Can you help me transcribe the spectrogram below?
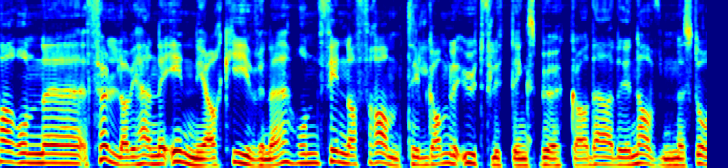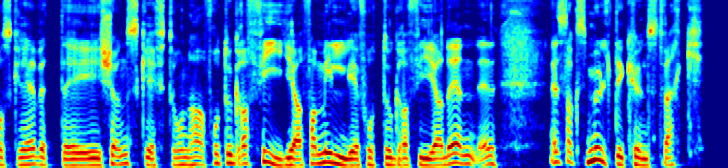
hun, eh, følger vi henne inn i arkivene. Hun finner fram til gamle utflyttingsbøker der navnene står skrevet i skjønnskrift. Hun har fotografier, familiefotografier. Det er en, en slags multikunstverk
